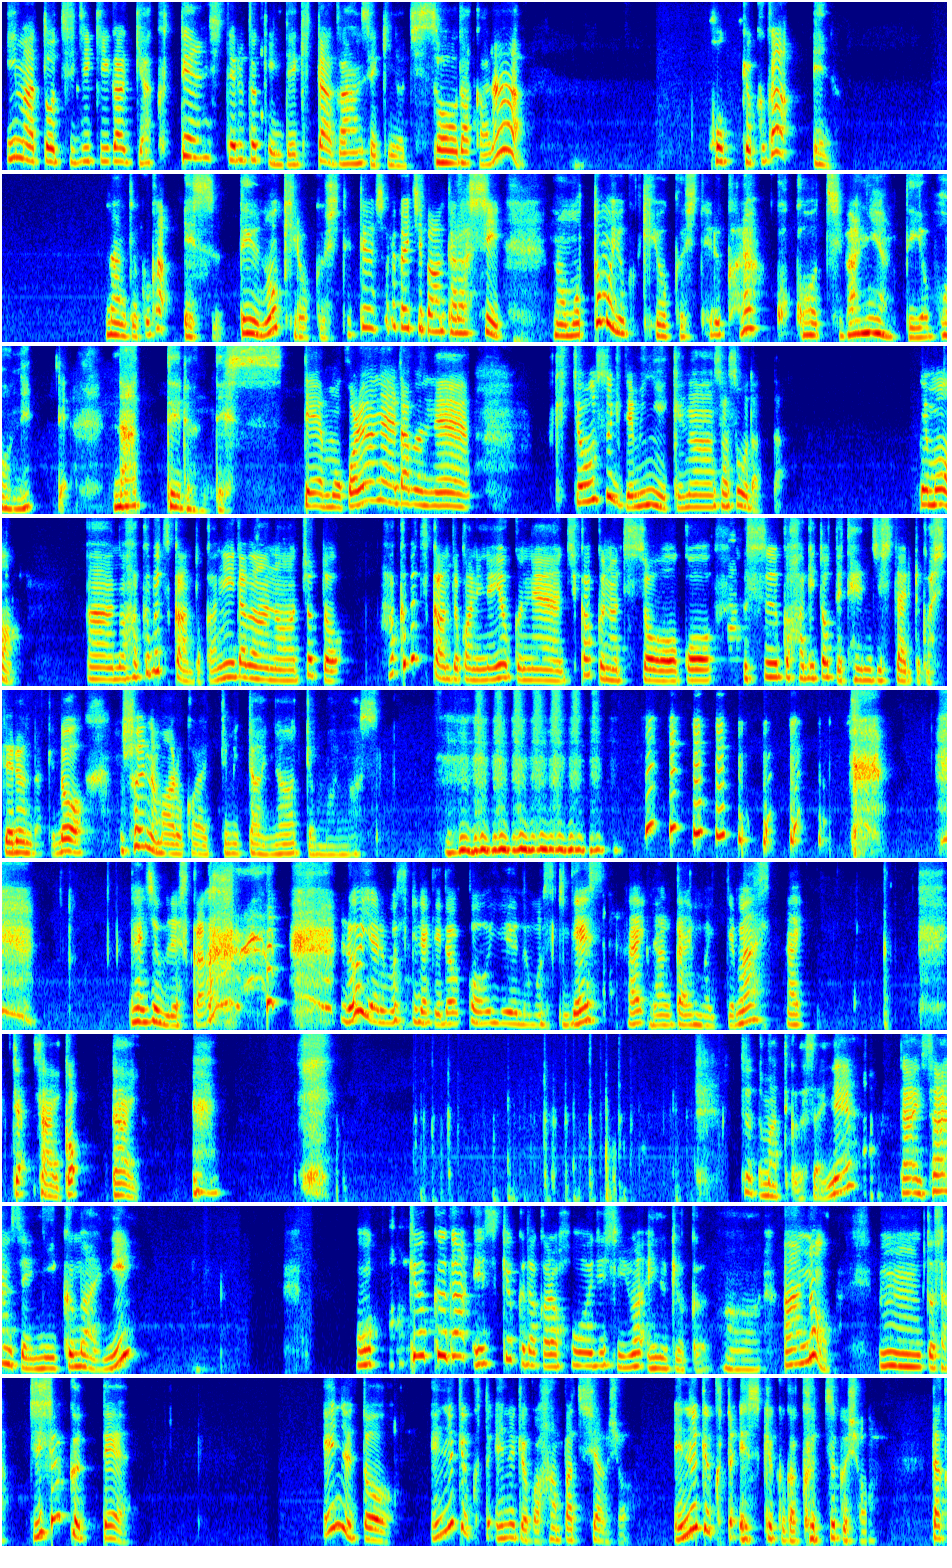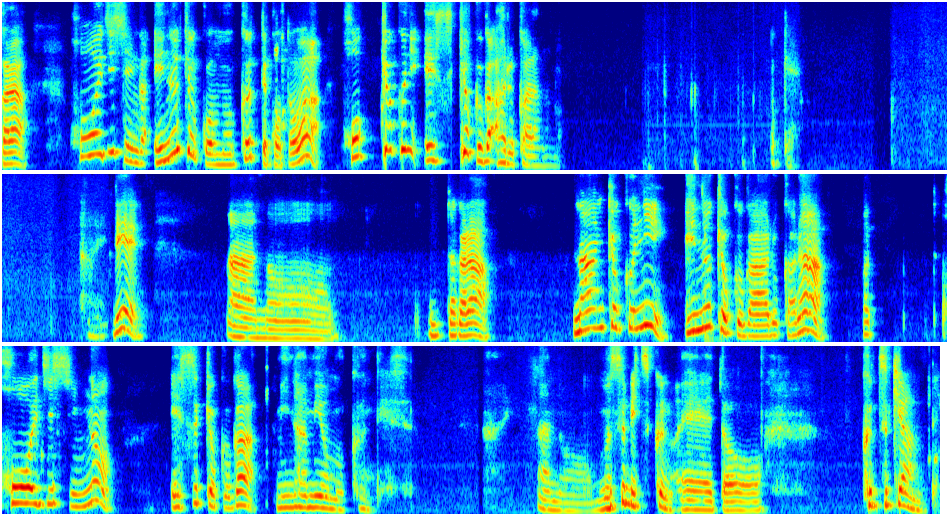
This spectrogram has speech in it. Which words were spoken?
今と地磁気が逆転してる時にできた岩石の地層だから、北極が N。南極が S っていうのを記録してて、それが一番新しいのを最もよく記憶してるから、ここを千葉ニアンって呼ぼうねってなってるんです。で、もうこれはね、多分ね、貴重すぎて見に行けなさそうだった。でも、あの、博物館とかに、多分あの、ちょっと、博物館とかにね、よくね、近くの地層をこう、薄く剥ぎ取って展示したりとかしてるんだけど、そういうのもあるから行ってみたいなって思います。大丈夫ですか？ロイヤルも好きだけど、こういうのも好きです。はい、何回も言ってます。はい。じゃあ、最後、第。ちょっと待ってくださいね。第3戦に行く前に、北極が S 極だから方自身は N 極。ああの、うんとさ、磁石って N と N 極と N 極は反発し合うでしょ。N 極と S 極がくっつくでしょ。だから、方位自身が N 極を向くってことは、北極に S 極があるからなの。OK。はい。で、あのー、だから、南極に N 極があるから、方位自身の S 極が南を向くんです。あのー、結びつくの。えっ、ー、と、くっつき合うので、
